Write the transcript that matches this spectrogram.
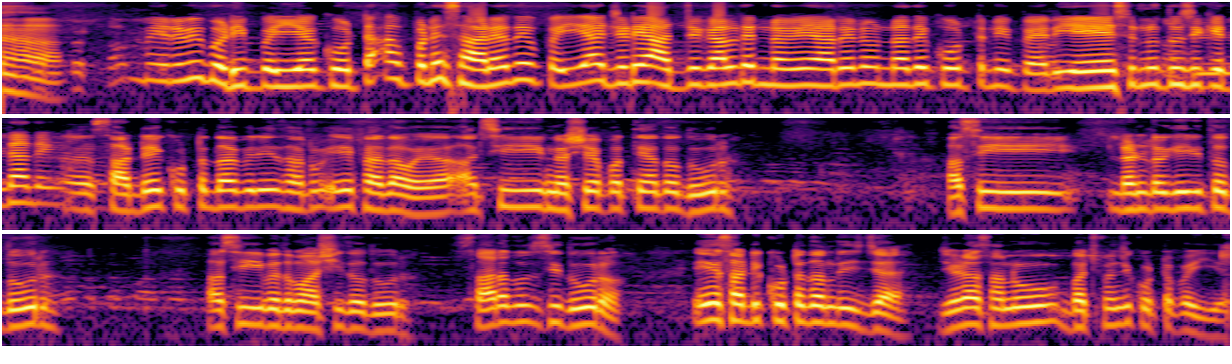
ਹਾਂ। ਮੇਰੇ ਵੀ ਬੜੀ ਪਈ ਆ ਕੁੱਟ ਆਪਣੇ ਸਾਰਿਆਂ ਦੇ ਪਈ ਆ ਜਿਹੜੇ ਅੱਜ ਕੱਲ ਦੇ ਨਵੇਂ ਆ ਰਹੇ ਨੇ ਉਹਨਾਂ ਦੇ ਕੁੱਟ ਨਹੀਂ ਪੈ ਰਹੀ ਇਸ ਨੂੰ ਤੁਸੀਂ ਕਿੱਦਾਂ ਦੇ ਅ, ਸਾਡੇ ਕੁੱਟ ਦਾ ਵੀਰੇ ਸਾਨੂੰ ਇਹ ਫਾਇਦਾ ਹੋਇਆ ਅਸੀਂ ਨਸ਼ੇ ਪੱਤਿਆਂ ਤੋਂ ਦੂਰ ਅਸੀਂ ਲੰਡਰਗਿਰੀ ਤੋਂ ਦੂਰ ਅਸੀਂ ਬਦਮਾਸ਼ੀ ਤੋਂ ਦੂਰ ਸਾਰਾ ਤੋਂ ਅਸੀਂ ਦੂਰ ਹਾਂ ਇਹ ਸਾਡੀ ਕੁੱਟ ਦਾ ਨਤੀਜਾ ਹੈ ਜਿਹੜਾ ਸਾਨੂੰ ਬਚਪਨ 'ਚ ਕੁੱਟ ਪਈ ਹੈ।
